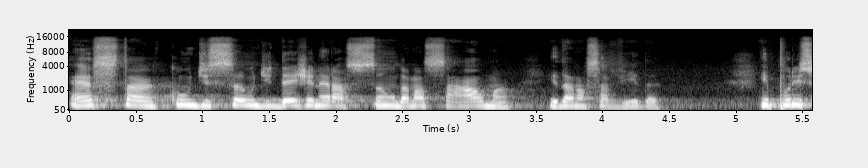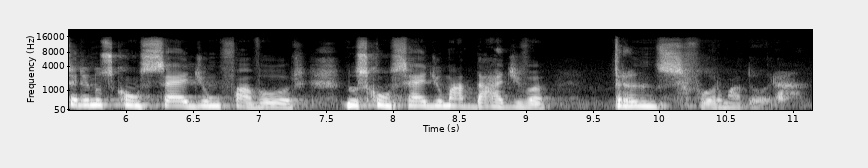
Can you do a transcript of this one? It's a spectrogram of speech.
esta condição de degeneração da nossa alma e da nossa vida. E por isso ele nos concede um favor, nos concede uma dádiva transformadora.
